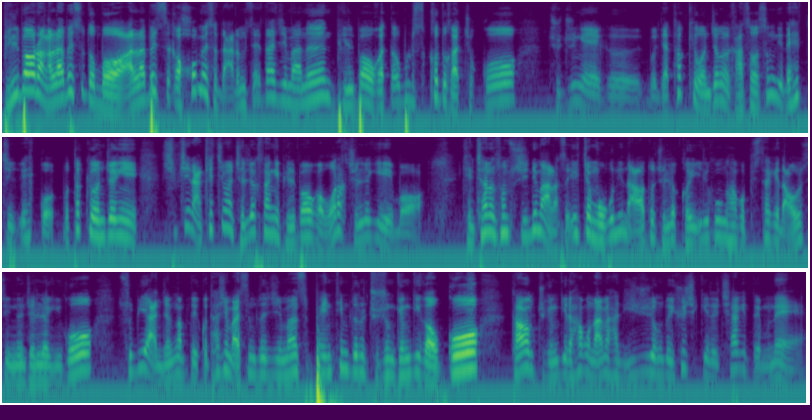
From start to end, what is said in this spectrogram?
빌바오랑 알라베스도 뭐 알라베스가 홈에서 나름 세다지만은 빌바오가 더블 스쿼드 갖췄고 주중에 그 뭐냐 터키 원정을 가서 승리를 했지 했고 뭐 터키 원정이 쉽지는 않겠지만 전력상의 빌바오가 워낙 전력이 뭐 괜찮은 선수진이 많아서 1.5군이 나와도 전력 거의 1군하고 비슷하게 나올 수 있는 전력이고 수비의 안정감도 있고 다시 말씀드리지만 스페인 팀들은 주중 경기가 없고 다음 주 경기를 하고 나면 한 2주 정도의 휴식기를 취하기 때문에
